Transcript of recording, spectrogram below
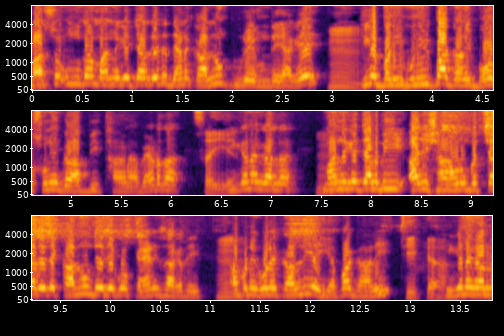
ਬਸ ਉਹ ਤਾਂ ਮੰਨ ਕੇ ਚੱਲ ਇਹਦੇ ਦਿਨ ਕੱਲ ਨੂੰ ਪੂਰੇ ਹੁੰਦੇ ਆਗੇ। ਠੀਕ ਆ ਬਣੀ ਬੁਣੀ ਵੀ ਭਾਗਾਂ ਵਾਲੀ ਬਹੁਤ ਸੋਹਣੀ ਗੁਲਾਬੀ ਥਾਣਾ ਬੈਠਦਾ। ਠੀਕ ਹੈ ਨਾ ਗੱਲ? ਮੰਨ ਕੇ ਚੱਲ ਵੀ ਅੱਜ ਸ਼ਾਮ ਨੂੰ ਬੱਚਾ ਦੇ ਤੇ ਕੱਲ ਨੂੰ ਦੇ ਦੇ ਕੋਈ ਕਹਿ ਨਹੀਂ ਸਕਦੇ। ਆਪਣੇ ਕੋਲੇ ਕੱਲ ਹੀ ਆਈ ਆ ਭਾਗਾਂ ਵਾਲੀ। ਠੀਕ ਆ। ਠੀਕ ਨਾ ਗੱਲ?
